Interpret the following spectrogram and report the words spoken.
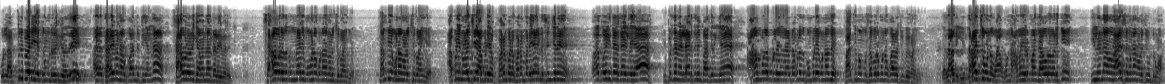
ஒரு அற்றுப்பேடி இயக்கம் ஒன்று இருக்கிறது. அதுல தலைவனா உட்கார்ந்துட்டீங்கன்னா சாவர வரைக்கும் அவன் தான் தலைவர். சாவறதுக்கு முன்னாடி மோன கொண்டாந்து நுழைச்சிருவாங்க தம்பியை கொண்டாந்து நுழைச்சிருவாங்க அப்படி நுழைச்சு அப்படி பரம்பரை பரம்பரையா என்ன செஞ்சிருேன் போய்கிட்டே இருக்கா இல்லையா? இப்படித்தானே எல்லா இடத்துலயும் பாக்குறீங்க? ஆம்பளை பிள்ளை இல்லாட்ட கூட பொம்பளை கொண்டாந்து பாத்திமா சபரமன் உட்கார வச்சு போயிடுவாங்க. ஏதாவது ஏதாச்சும் ஒண்ணு வா- ஒண்ணு அவன் இருப்பான் ஜாவுற வரைக்கும் இல்லைன்னா அவன் வாரிசு கொண்டா நுழைச்சு விட்டுருவான்.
